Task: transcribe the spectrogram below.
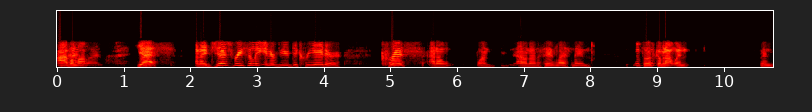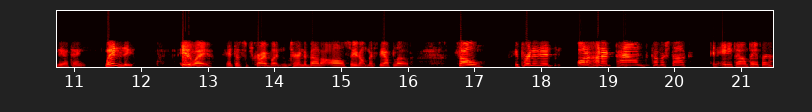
Avalon. Yes. And I just recently interviewed the creator, Chris. I don't want. I don't know how to say his last name. So it's coming out when Wednesday, I think. Wednesday. Either way, hit the subscribe button, turn the bell to all so you don't miss the upload. So he printed it on a hundred pound cover stock and eighty pound paper,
